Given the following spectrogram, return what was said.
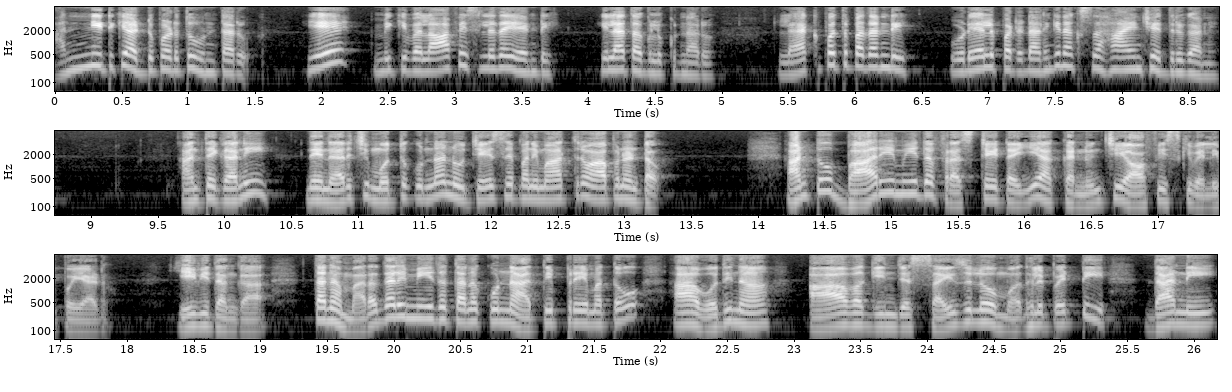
అన్నిటికీ అడ్డుపడుతూ ఉంటారు. ఏ మీకు ఇవాళ ఆఫీస్ లేదా ఏంటి? ఇలా తగులుకున్నారు. లేకపోతే పదండి ఉడేలు పట్టడానికి నాకు సహాయం చేద్దురు గాని అంతేగాని నేను అరిచి మొత్తుకున్నా నువ్వు చేసే పని మాత్రం ఆపనంటావు. అంటూ భార్య మీద ఫ్రస్ట్రేట్ అయ్యి అక్కడి నుంచి ఆఫీస్కి వెళ్ళిపోయాడు. ఈ విధంగా తన మరదలి మీద తనకున్న అతి ప్రేమతో ఆ వదిన ఆవగింజ సైజులో మొదలుపెట్టి దాన్ని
